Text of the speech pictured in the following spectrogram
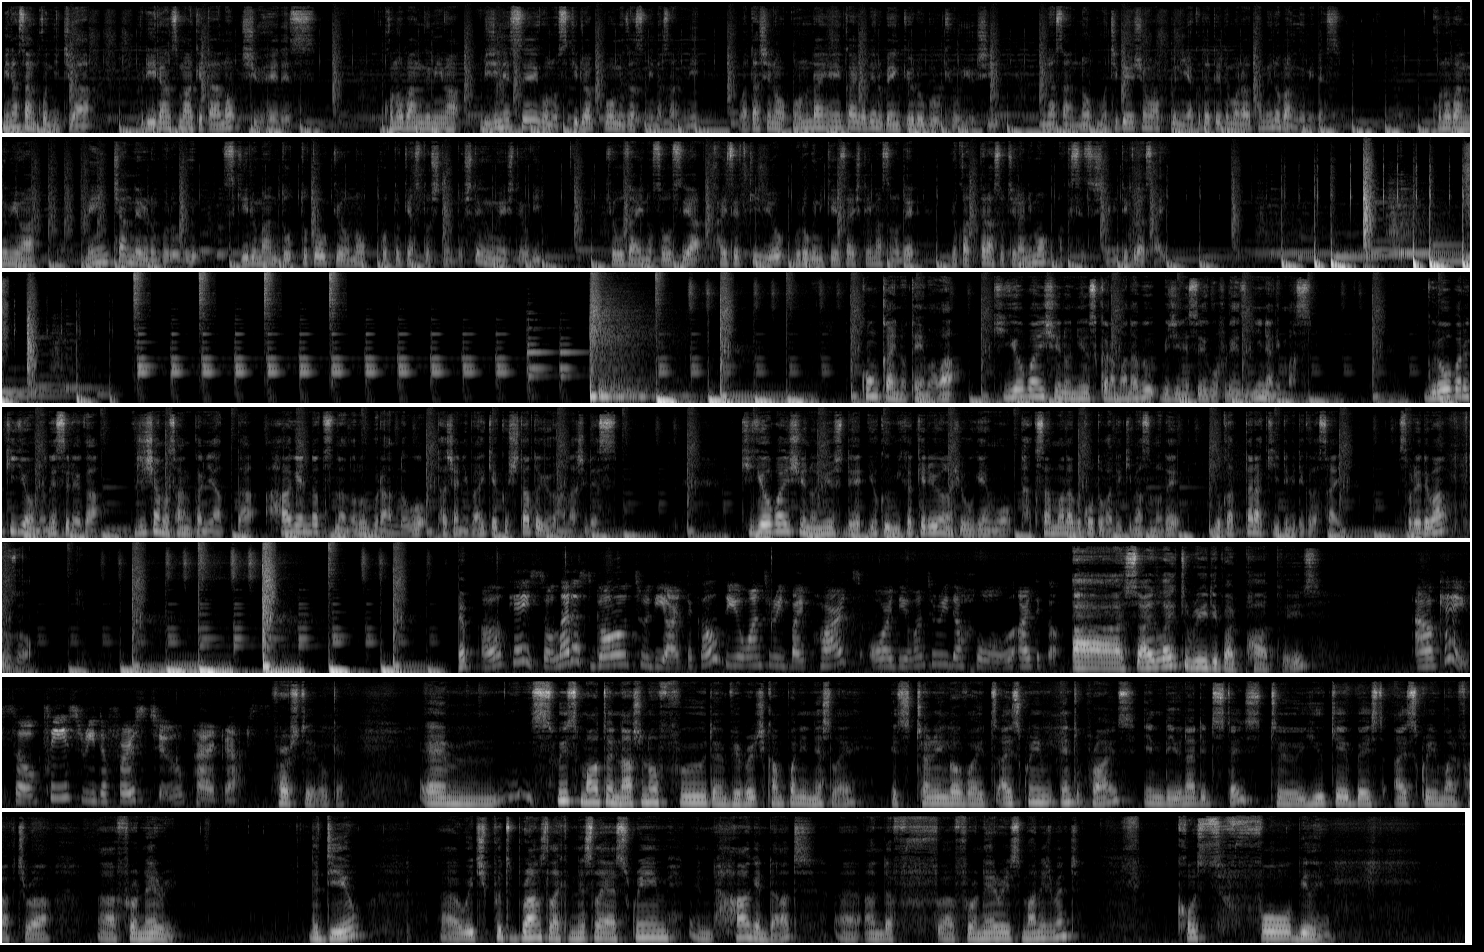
皆さんこんにちは。フリーランスマーケターの周平です。この番組はビジネス英語のスキルアップを目指す皆さんに私のオンライン英会話での勉強ログを共有し皆さんのモチベーションアップに役立ててもらうための番組です。この番組はメインチャンネルのブログスキルマン.東のポッドキャスト視点として運営しており教材のソースや解説記事をブログに掲載していますのでよかったらそちらにもアクセスしてみてください。今回のテーマは企業買収のニュースから学ぶビジネス英語フレーズになります。グローバル企業のネスレが自社の傘下にあったハーゲンダッツなどのブランドを他社に売却したという話です。企業買収のニュースでよく見かけるような表現をたくさん学ぶことができますのでよかったら聞いてみてください。それではどうぞ。Yep. Okay, so let us go to the article. Do you want to read by parts or do you want to read the whole article? Uh, so I'd like to read it by part, please. Okay, so please read the first two paragraphs. First two, okay. Um, Swiss multinational food and beverage company Nestle is turning over its ice cream enterprise in the United States to UK based ice cream manufacturer uh, Froneri. The deal uh, which puts brands like Nestle ice cream and Haagen-Dazs uh, under F- uh, Froneri's management, costs four billion.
